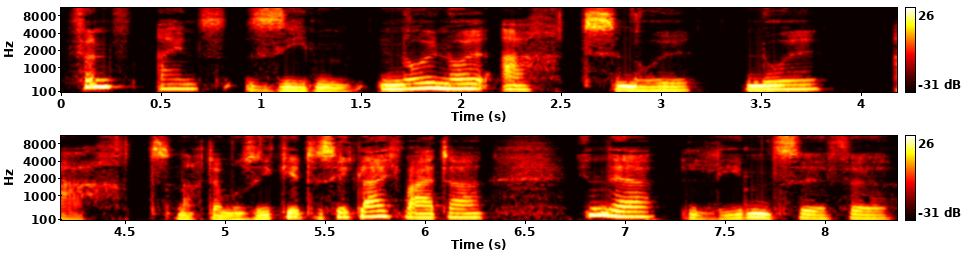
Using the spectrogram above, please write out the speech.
517 008 008. Nach der Musik geht es hier gleich weiter in der Lebenshilfe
